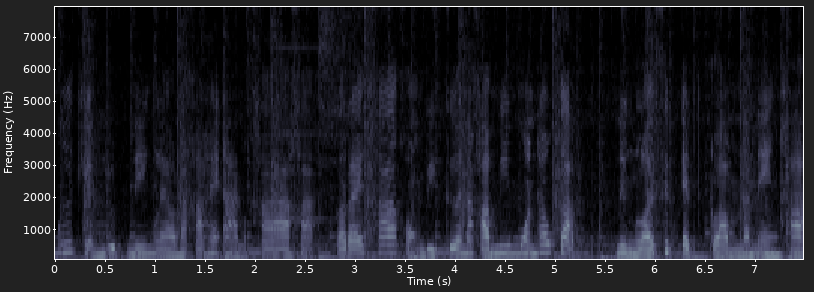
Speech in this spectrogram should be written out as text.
เมื่อเข็มหยุดนิ่งแล้วนะคะ ให้อ่านค่าค่ะ ก็ได้ค่าของบิกเกอร์นะคะ มีมวลเท่ากับ 111 กรัมนั่นเองค่ะ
